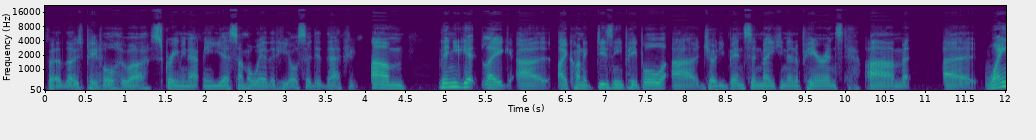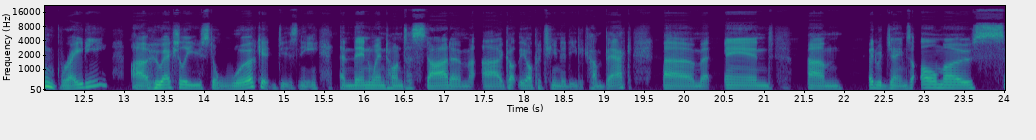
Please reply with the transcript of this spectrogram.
for those people who are screaming at me. Yes, I'm aware that he also did that. Um, then you get like uh, iconic Disney people, uh, Jodi Benson making an appearance. Um, uh, Wayne Brady, uh, who actually used to work at Disney and then went on to stardom, uh, got the opportunity to come back. Um, and um, Edward James Olmos.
